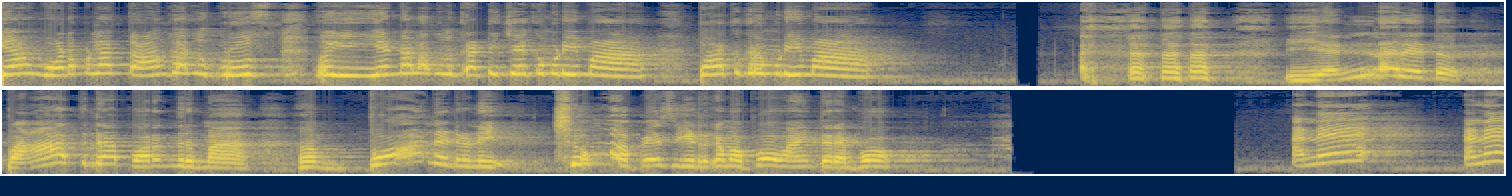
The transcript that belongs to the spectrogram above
ஏன் உடம்பெல்லாம் தாங்காது ப்ரூஸ்? என்னால அதுல கட்டி சேர்க்க முடியுமா? பாத்துக்கிற முடியுமா? என்ன ரேட்டு? பார்த்துட்டா பிறந்துருமா? போ நெட்டு நீ சும்மா பேசிக்கிட்டு இருக்காம போ வாங்கி தரேன் போ. அண்ணே அண்ணே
